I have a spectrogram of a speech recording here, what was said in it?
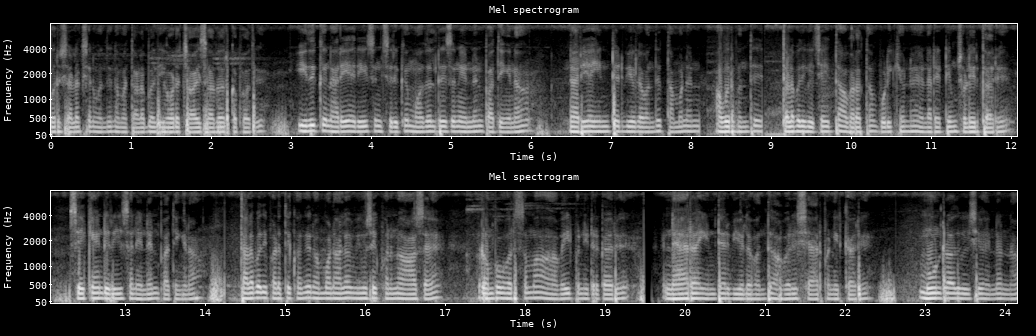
ஒரு செலெக்ஷன் வந்து நம்ம தளபதியோட சாய்ஸாக தான் இருக்க போகுது. இதுக்கு நிறைய ரீசன்ஸ் இருக்குது முதல் ரீசன் என்னன்னு பார்த்தீங்கன்னா நிறைய இன்டர்வியூவில் வந்து தமனன் அவர் வந்து தளபதி விஜய் தான் அவரை தான் பிடிக்கும்னு நிறைய டைம் சொல்லியிருக்காரு. செகண்ட் ரீசன் என்னன்னு பார்த்தீங்கன்னா தளபதி படத்துக்கு வந்து ரொம்ப நாளாக மியூசிக் பண்ணணும்னு ஆசை. ரொம்ப வருஷமாக வெயிட் பண்ணிகிட்ருக்காரு நேராக இன்டர்வியூவில் வந்து அவர் ஷேர் பண்ணியிருக்காரு மூன்றாவது விஷயம் என்னென்னா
